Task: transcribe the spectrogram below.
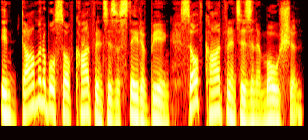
indomitable self confidence is a state of being. Self confidence is an emotion.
